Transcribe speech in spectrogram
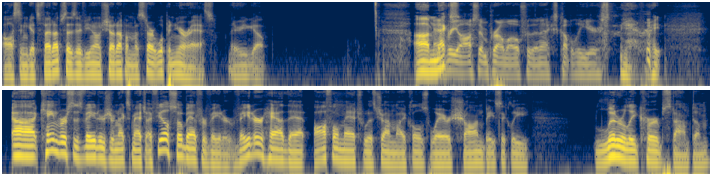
Austin gets fed up, says, "If you don't shut up, I'm gonna start whooping your ass." There you go. Um, Every next, awesome promo for the next couple of years. yeah, right. Uh, Kane versus Vader's your next match. I feel so bad for Vader. Vader had that awful match with Shawn Michaels where Shawn basically, literally curb stomped him,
